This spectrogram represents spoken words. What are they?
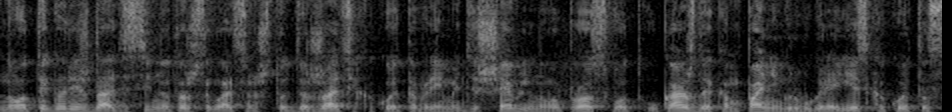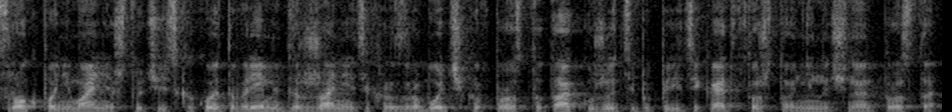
Ну вот ты говоришь, да, действительно тоже согласен, что держать их какое-то время дешевле, но вопрос, вот у каждой компании, грубо говоря, есть какой-то срок понимания, что через какое-то время держание этих разработчиков просто так уже типа перетекает в то, что они начинают просто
